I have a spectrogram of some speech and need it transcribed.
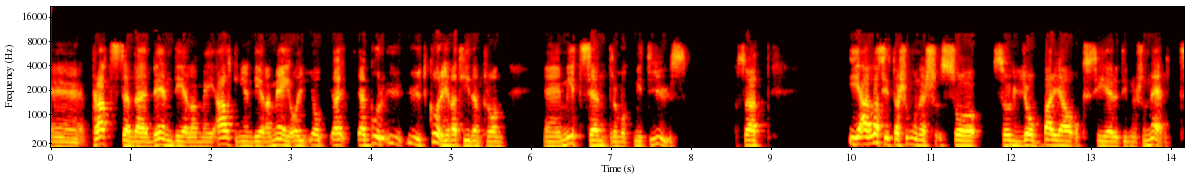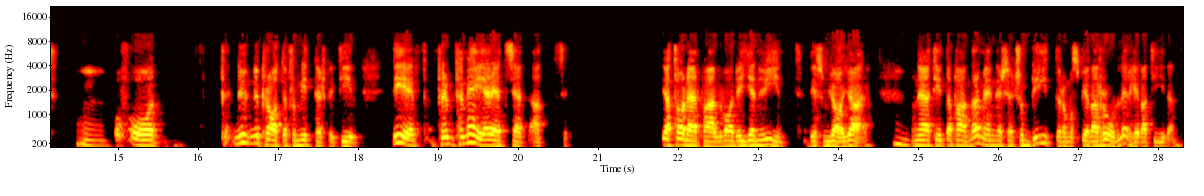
Eh, platsen där, det är en del av mig. Allting är en del av mig och jag, jag, jag går, utgår hela tiden från eh, mitt centrum och mitt ljus. Så att i alla situationer så, så, jobbar jag och ser dimensionellt. Mm. Och, och nu, nu pratar jag från mitt perspektiv. Det är, för, för mig är det ett sätt att jag tar det här på allvar. Det är genuint, det som jag gör. Mm. Och när jag tittar på andra människor så byter de och spelar roller hela tiden.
